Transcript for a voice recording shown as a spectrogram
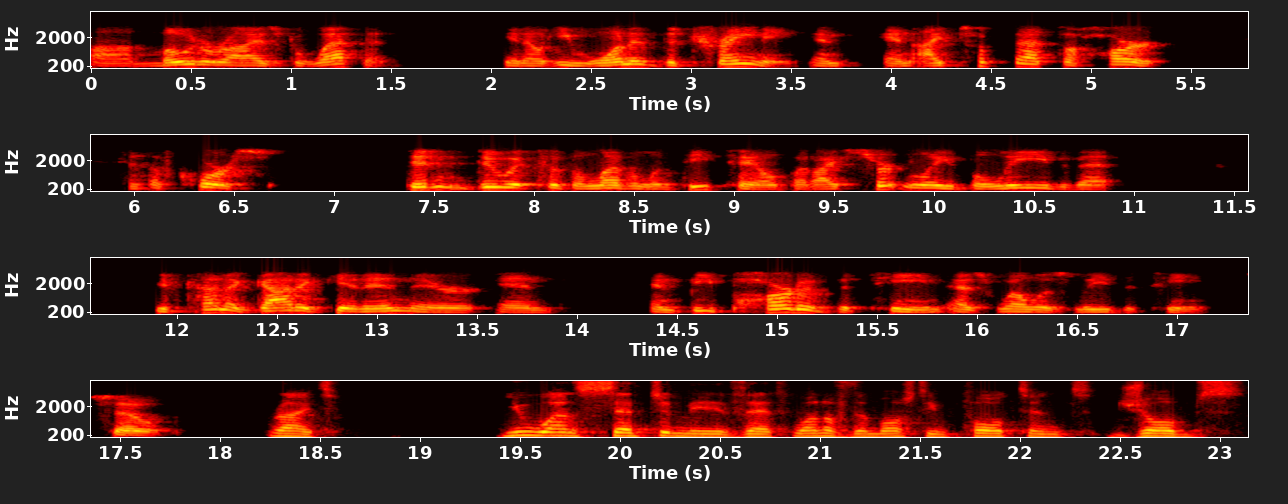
uh, motorized weapon. You know, he wanted the training, and and I took that to heart. And of course, didn't do it to the level of detail, but I certainly believe that you've kind of got to get in there and and be part of the team as well as lead the team. So, right. You once said to me that one of the most important jobs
